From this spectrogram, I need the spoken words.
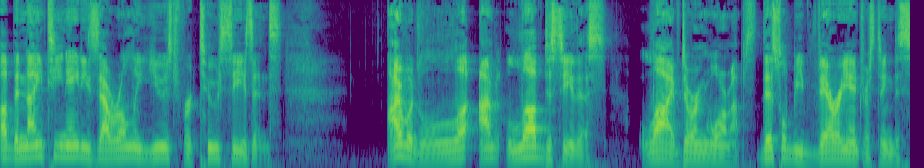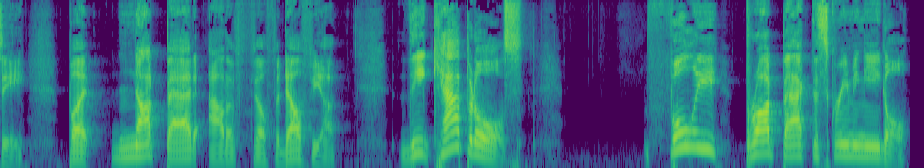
of the 1980s that were only used for two seasons. I would lo- I love to see this live during warmups. This will be very interesting to see, but not bad out of Philadelphia. The Capitals fully brought back the Screaming Eagle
